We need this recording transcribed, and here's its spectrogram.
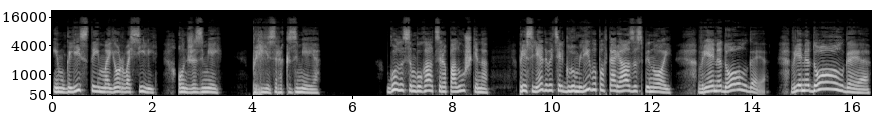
и мглистый майор Василий, он же змей, призрак змея. Голосом бухгалтера Полушкина преследователь глумливо повторял за спиной «Время долгое! Время долгое!»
